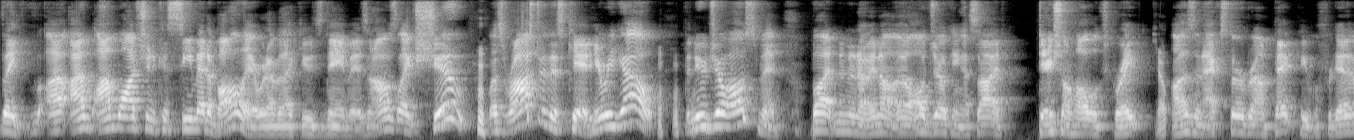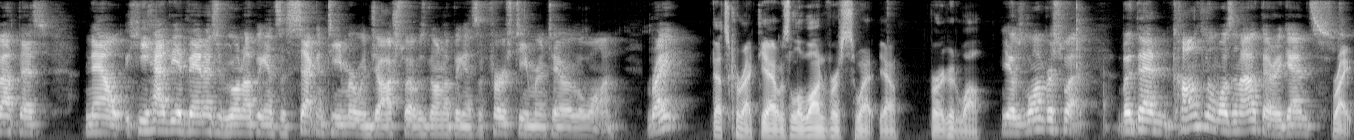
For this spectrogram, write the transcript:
Like I, I'm, I'm watching Kasim Edebali or whatever that dude's name is, and I was like, shoot, let's roster this kid. Here we go, the new Joe Ostman. But no, no, no. And all, all joking aside, Daeshon Hall looks great. Yep. Uh, this is an ex third round pick. People forget about this. Now he had the advantage of going up against a second teamer when Josh Sweat was going up against the first teamer and Taylor Lewan, right? That's correct. Yeah, it was Lewan versus Sweat. Yeah, for a good while. Yeah, it was Lewan versus Sweat. But then Conklin wasn't out there against Right.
